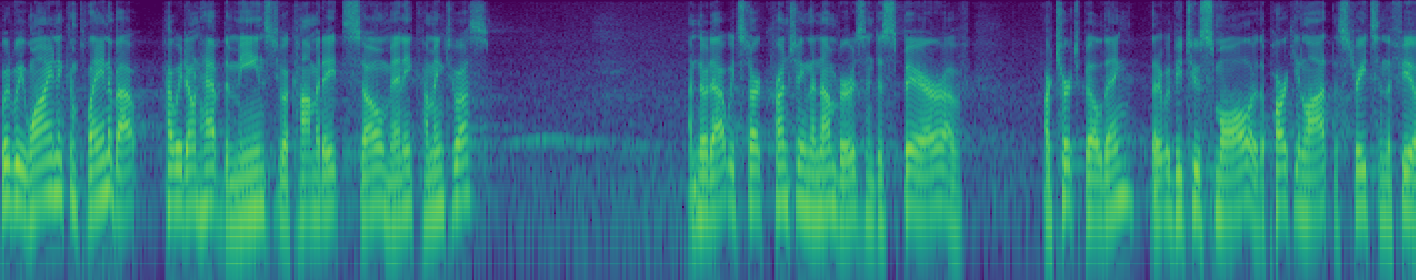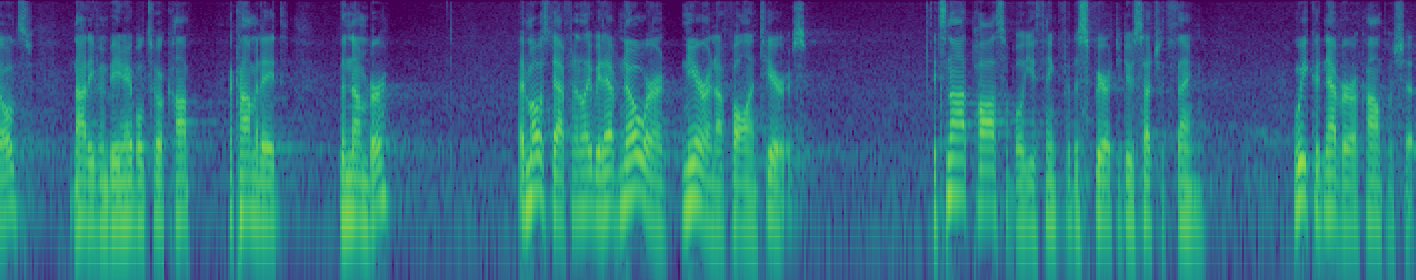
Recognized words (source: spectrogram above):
Would we whine and complain about how we don't have the means to accommodate so many coming to us? And no doubt we'd start crunching the numbers in despair of our church building, that it would be too small, or the parking lot, the streets, and the fields, not even being able to accommodate the number. And most definitely, we'd have nowhere near enough volunteers. It's not possible, you think, for the Spirit to do such a thing. We could never accomplish it.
